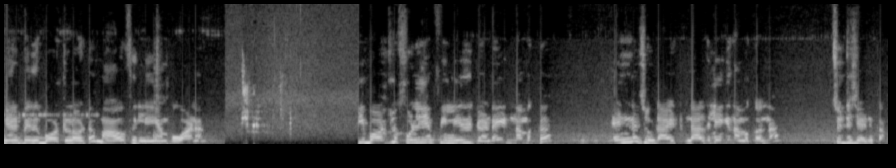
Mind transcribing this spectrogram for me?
ഞാനിപ്പോൾ ഇത് ബോട്ടിലോട്ട് മാവ് ഫില്ല് ചെയ്യാൻ പോവാണ്. ഈ ബോട്ടിൽ ഫുൾ ഞാൻ ഫില്ല് ചെയ്തിട്ടുണ്ട്. ഇനി നമുക്ക് എണ്ണ ചൂടായിട്ടുണ്ട്. അതിലേക്ക് നമുക്കൊന്ന് ചുറ്റിച്ചെടുക്കാം.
